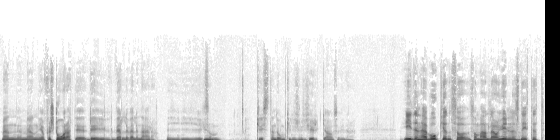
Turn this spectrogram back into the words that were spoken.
men, men jag förstår att det, det är väldigt, väldigt nära i, i liksom, mm kristendom, kyrka och så vidare. I den här boken så, som handlar om gyllene snittet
